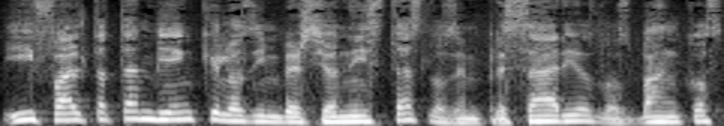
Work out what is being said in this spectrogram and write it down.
Y falta también que los inversionistas, los empresarios, los bancos,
